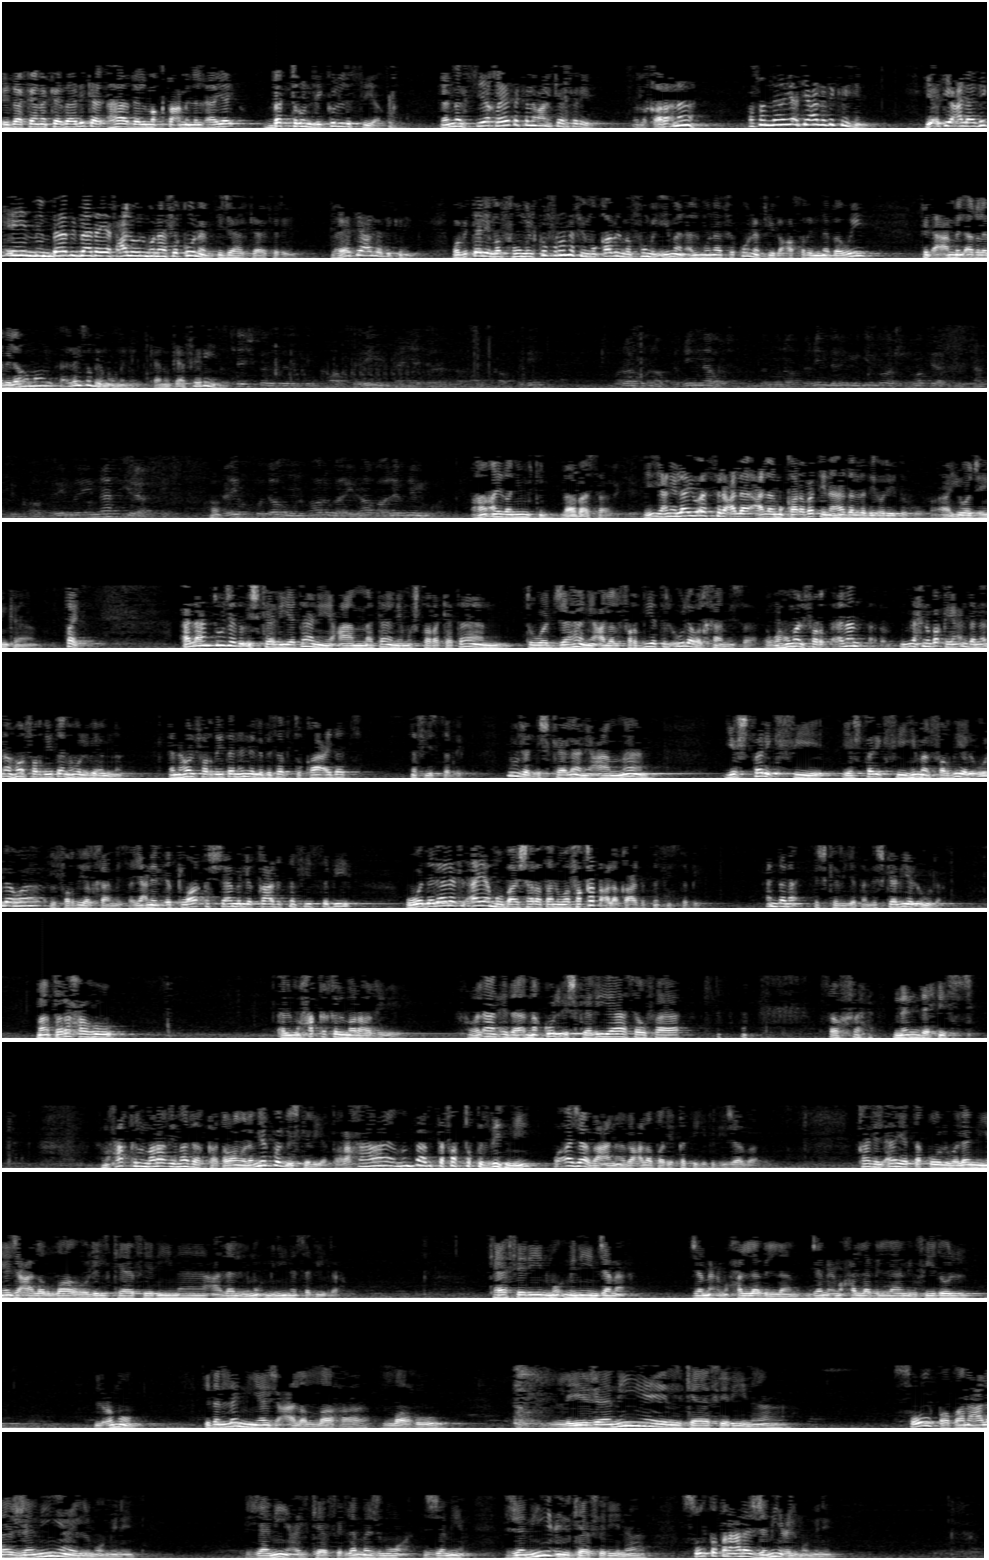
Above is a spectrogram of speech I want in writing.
إذا كان كذلك هذا المقطع من الآية بتر لكل السياق. لأن السياق لا يتكلم عن الكافرين. قرأناه. أصلا لا يأتي على ذكرهم. يأتي على ذكرهم من باب ماذا يفعله المنافقون تجاه الكافرين. لا يأتي على ذكرهم. وبالتالي مفهوم الكفر هنا في مقابل مفهوم الإيمان. المنافقون في العصر النبوي في الأعم الأغلب لهم هم ليسوا بمؤمنين كانوا كافرين. ولی خدا اونها رو بر اینها غالب نمیکنه. أيضا يمكن لا بأس. يعني لا يؤثر على على مقاربتنا هذا الذي أريده. أي وجه كان. طيب. الآن توجد إشكاليتان عامتان مشتركتان توجهان على الفرضية الأولى والخامسة. وهما الفرض الآن نحن بقي عندنا الآن هو الفرضيتان هو اللي بيهمنا لأن هو الفرضيتان هن اللي بثبتوا قاعدة نفي السبب. يوجد إشكالان عامان يشترك في يشترك فيهما الفرضية الأولى والفرضية الخامسة، يعني الإطلاق الشامل لقاعدة نفي السبيل ودلالة الآية مباشرة وفقط على قاعدة نفي السبيل. عندنا إشكالية، الإشكالية الأولى. ما طرحه المحقق المراغي. والآن إذا نقول إشكالية سوف سوف نندهش. محقق المراغي ماذا قال؟ طبعا لم يقبل بإشكالية. طرحها من باب التفتق الذهني وأجاب عنها على طريقته في الإجابة قال الآية تقول ولن يجعل الله للكافرين على المؤمنين سبيلا. كافرين مؤمنين جمع جمع محلى باللام جمع محلى باللام يفيد العموم. إذا لن يجعل الله الله لجميع الكافرين سلطة على جميع المؤمنين. جميع الكافر لما مجموع جميع جميع الكافرين سلطة على جميع المؤمنين.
